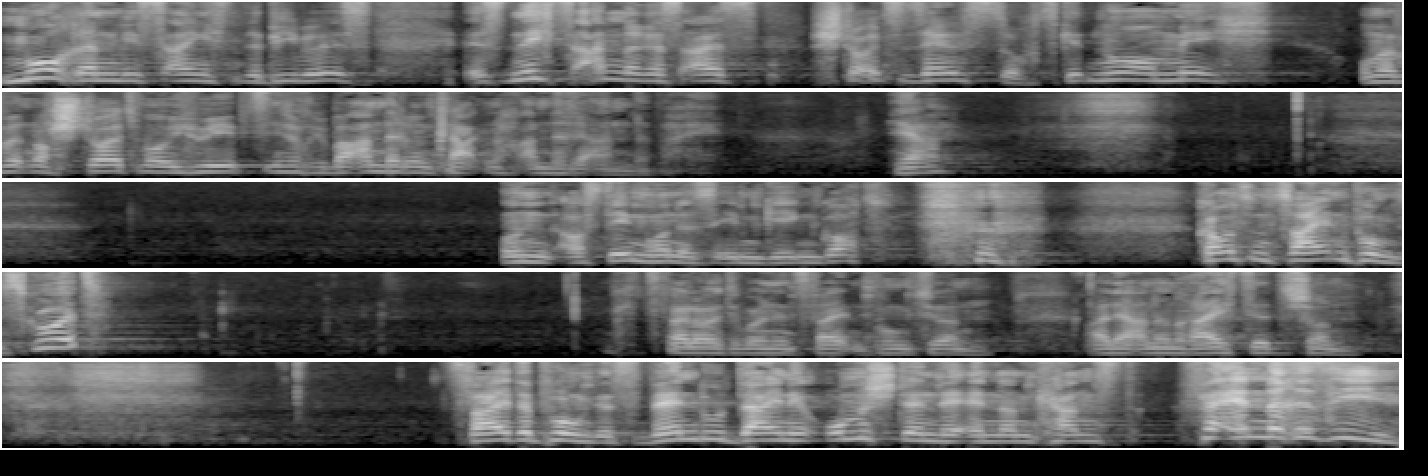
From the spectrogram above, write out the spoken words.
Murren, wie es eigentlich in der Bibel ist, ist nichts anderes als stolze Selbstsucht. Es geht nur um mich und man wird noch stolz, man hebt sich noch über andere und klagt noch andere an dabei. Ja? Und aus dem Grund ist es eben gegen Gott. Kommen wir zum zweiten Punkt. Ist gut? Okay, zwei Leute wollen den zweiten Punkt hören. Alle anderen reicht jetzt schon. Zweiter Punkt ist, wenn du deine Umstände ändern kannst, verändere sie.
